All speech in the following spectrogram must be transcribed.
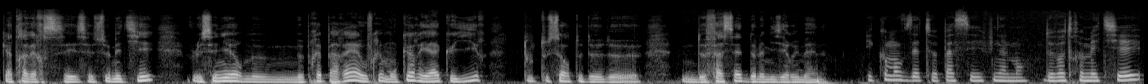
qu'à travers ce métier, le Seigneur me, préparait à ouvrir mon cœur et à accueillir toutes sortes de, facettes de la misère humaine. Et comment vous êtes passé finalement de votre métier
